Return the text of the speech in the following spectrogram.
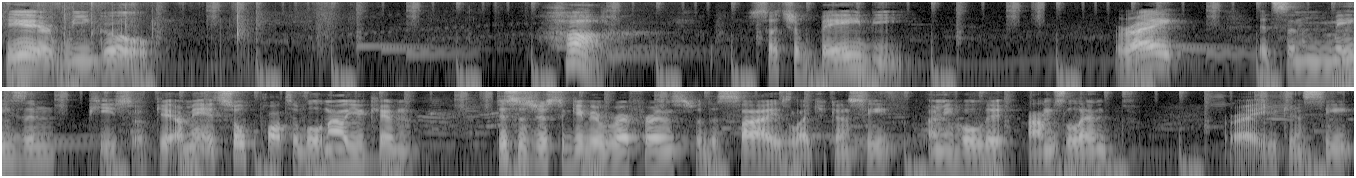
Here we go. Huh, such a baby right? It's an amazing piece of gear. I mean, it's so portable. Now you can, this is just to give you a reference for the size, like you can see. Let me hold it arm's length, right? You can see.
